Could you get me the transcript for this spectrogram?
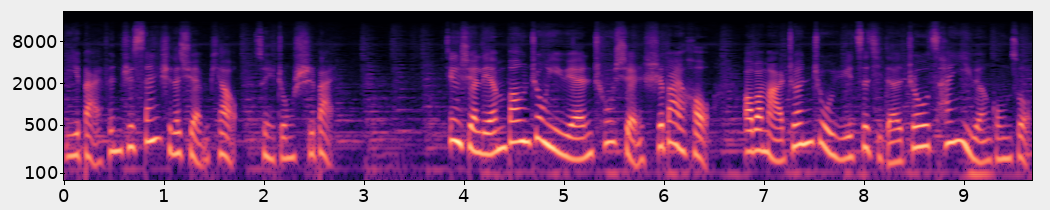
以百分之三十的选票最终失败。竞选联邦众议员初选失败后，奥巴马专注于自己的州参议员工作，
